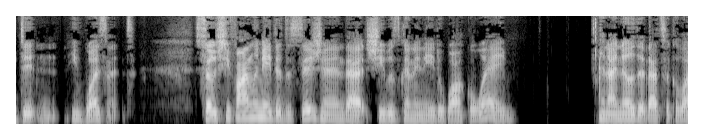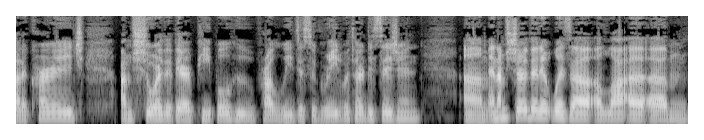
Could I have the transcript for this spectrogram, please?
didn't. He wasn't. So she finally made the decision that she was going to need to walk away. And I know that that took a lot of courage. I'm sure that there are people who probably disagreed with her decision. Um, and I'm sure that it was a, a lot, uh, um,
